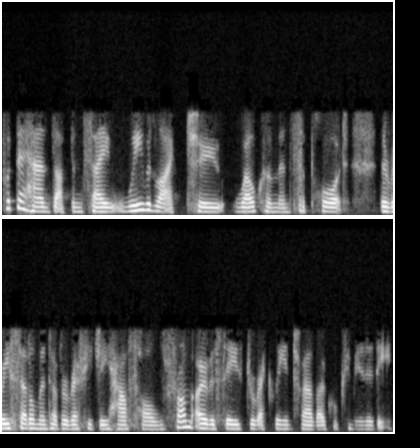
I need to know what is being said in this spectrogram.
put their hands up and say, we would like to welcome and support the resettlement of a refugee household from overseas directly into our local community.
